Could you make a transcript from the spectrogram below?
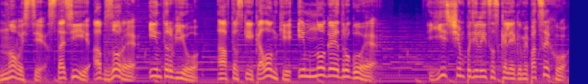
Новости, статьи, обзоры, интервью, авторские колонки и многое другое – есть чем поделиться с коллегами по цеху?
